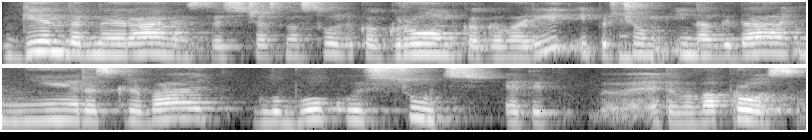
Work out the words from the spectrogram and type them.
гендерное равенство сейчас настолько громко говорит, и причем иногда не раскрывает глубокую суть этой, этого вопроса.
